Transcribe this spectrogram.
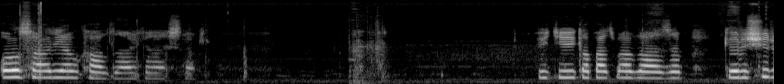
10 saniyem kaldı arkadaşlar. Videoyu kapatmam lazım. Görüşürüz.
